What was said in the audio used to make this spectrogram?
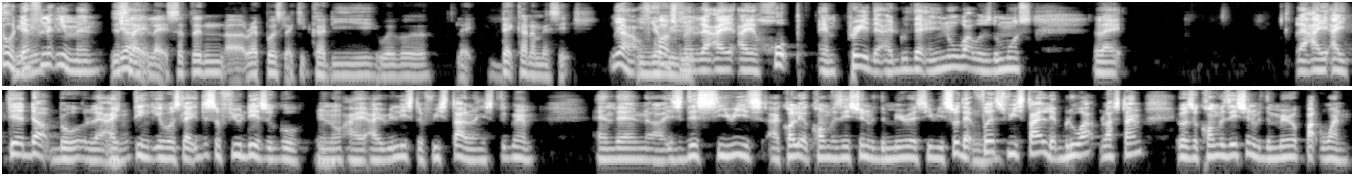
Oh, You know? definitely, man. just yeah. like like certain uh, rappers like Kid Cudi whoever like that kind of message Yeah, of course, man. Like I, I hope and pray that I do that. And you know what was the most like like I, I teared up, bro. Like I Mhm. think it was like just a few days ago, you Mhm. know, I, I released a freestyle on Instagram. And then uh, it's this series, I call it a conversation with the mirror series. So that Mhm. first freestyle that blew up last time, it was a conversation with the mirror part one.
